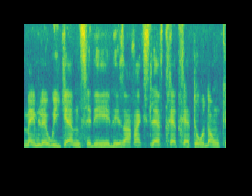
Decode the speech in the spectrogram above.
même le week-end, c'est des, des enfants qui se lèvent très très tôt, donc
